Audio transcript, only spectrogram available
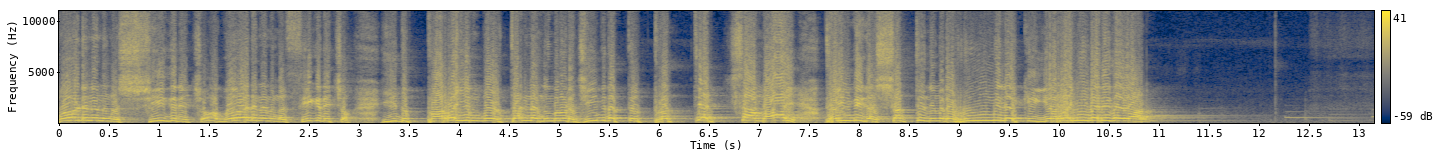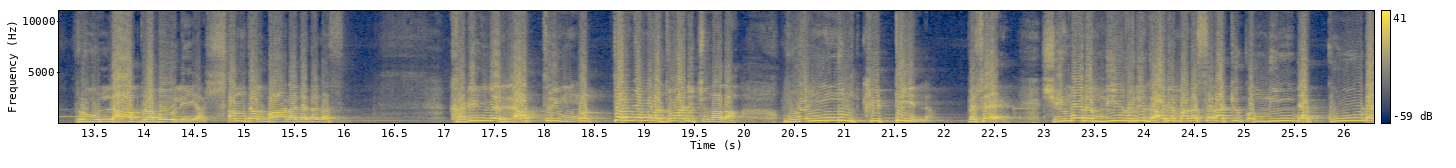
വേർഡിനെ നിങ്ങൾ സ്വീകരിച്ചോ ആ വേർഡിനെ നിങ്ങൾ സ്വീകരിച്ചോ ഇത് പറയുമ്പോൾ തന്നെ നിങ്ങളുടെ ജീവിതത്തിൽ പ്രത്യക്ഷമായി ദൈവിക ശക്തി നിങ്ങളുടെ റൂമിലേക്ക് ഇറങ്ങി വരികയാണ്. കഴിഞ്ഞ രാത്രി മൊത്തം ഞങ്ങൾ അധ്വാനിച്ചു നാഥ ഒന്നും കിട്ടിയില്ല. പക്ഷേ ശിമോനം നീ ഒരു കാര്യം മനസ്സിലാക്കിക്കോ. നിന്റെ കൂടെ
